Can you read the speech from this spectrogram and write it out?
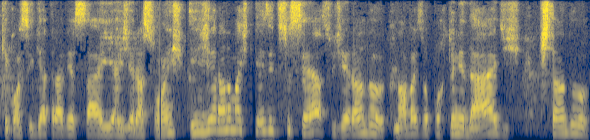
que consiga atravessar as gerações e gerando mais case de sucesso, gerando novas oportunidades, estando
